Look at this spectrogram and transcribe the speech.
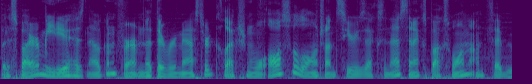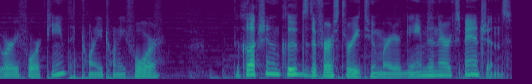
but Aspyr Media has now confirmed that the remastered collection will also launch on Series X and S and Xbox One on February 14, 2024. The collection includes the first three Tomb Raider games and their expansions.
